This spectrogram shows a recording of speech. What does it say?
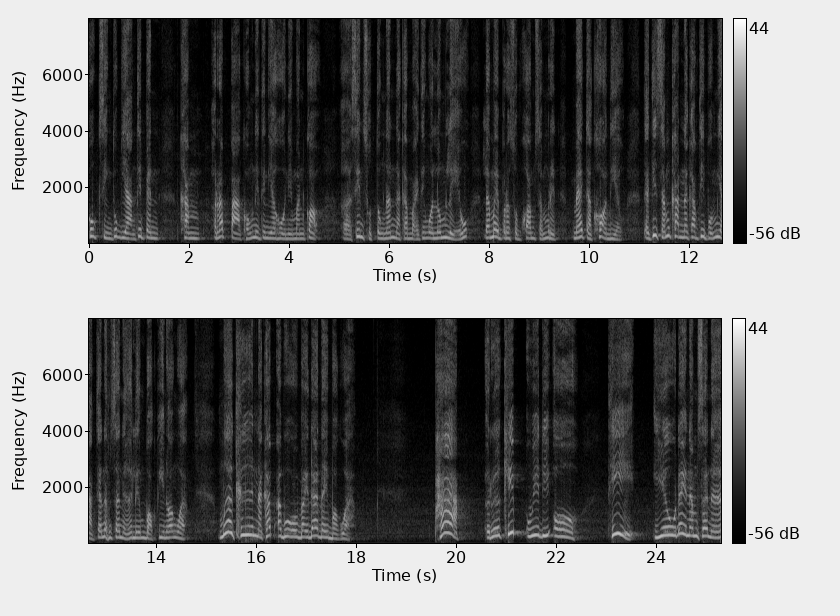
ทุกสิ่งทุกอย่างที่เป็นคำรับปากของเนตินยาโฮเนี่ยมันก็สิ้นสุดตรงนั้นนะครับ หมายถึงว่าล้มเหลว และไม่ประสบความสำเร็จแม้แต่ข้อเดียว แต่ที่สำคัญนะครับที่ผมอยากจะนำเสนอลืมบอกพี่น้องว่า เมื่อคืนนะครับ อบูอุบัยดาได้บอกว่า ภาพหรือคลิปวิดีโอที่ยิวได้นำเสนอ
